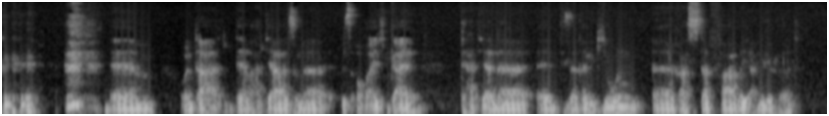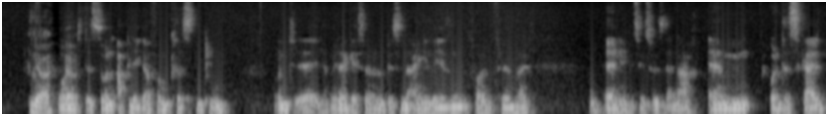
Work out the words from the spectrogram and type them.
ähm, und da, der hat ja so eine, ist auch eigentlich geil, der hat ja eine, äh, dieser Religion äh, Rastafari angehört. Ja, Und ja. das ist so ein Ableger vom Christentum. Und äh, ich habe mir da gestern so ein bisschen eingelesen, vor dem Film halt. Äh, nee, beziehungsweise danach. Ähm, und das ist geil,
